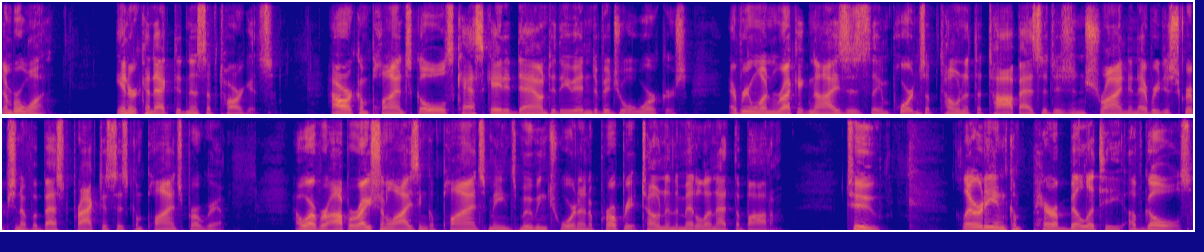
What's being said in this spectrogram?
Number one, interconnectedness of targets. How are compliance goals cascaded down to the individual workers? Everyone recognizes the importance of tone at the top as it is enshrined in every description of a best practices compliance program. However, operationalizing compliance means moving toward an appropriate tone in the middle and at the bottom. Two, clarity and comparability of goals.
